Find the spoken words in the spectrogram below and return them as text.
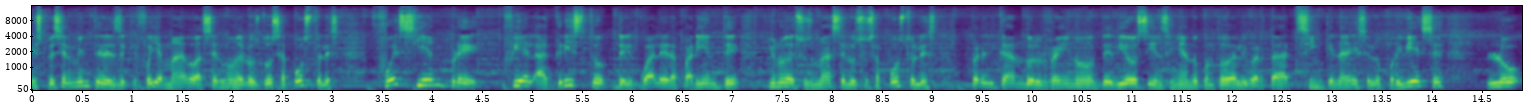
especialmente desde que fue llamado a ser uno de los doce apóstoles. Fue siempre fiel a Cristo, del cual era pariente, y uno de sus más celosos apóstoles, predicando el reino de Dios y enseñando con toda libertad, sin que nadie se lo prohibiese, lo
